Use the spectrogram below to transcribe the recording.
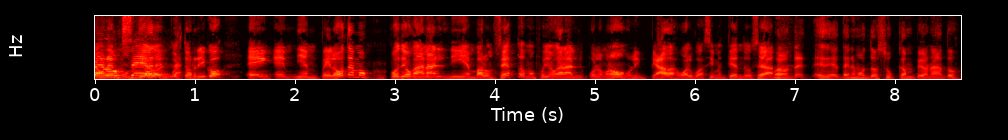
campeones boxeo, mundiales. en Puerto Rico, en, en- ni en pelota hemos podido ganar, ni en baloncesto hemos podido ganar, por lo menos, olimpiadas o algo así, ¿me entiendes? O sea, Bueno, eh, tenemos dos subcampeonatos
